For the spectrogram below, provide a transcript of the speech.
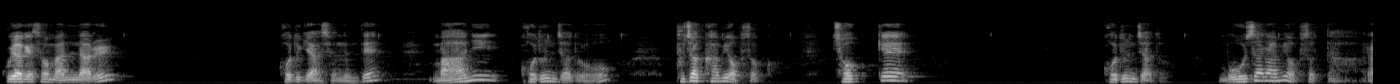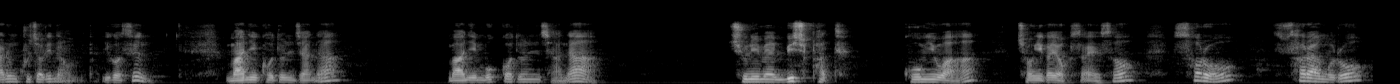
구약에서 만나를 거두게 하셨는데 많이 거둔 자도 부족함이 없었고 적게 거둔 자도 모자람이 없었다라는 구절이 나옵니다. 이것은 많이 거둔 자나 많이 못 거둔 자나 주님의 미슈파트 공의와 정의가 역사에서 서로 사랑으로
